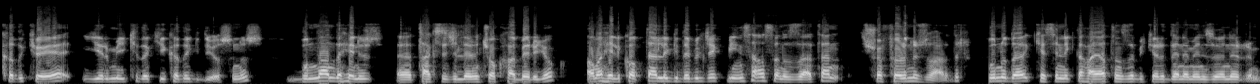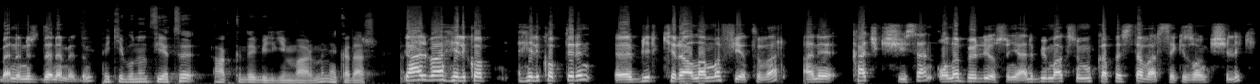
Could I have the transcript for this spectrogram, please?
Kadıköy'e 22 dakikada gidiyorsunuz. Bundan da henüz e, taksicilerin çok haberi yok. Ama helikopterle gidebilecek bir insansanız zaten şoförünüz vardır. Bunu da kesinlikle hayatınızda bir kere denemenizi öneririm. Ben henüz denemedim. Peki bunun fiyatı hakkında bilgin var mı? Ne kadar? Galiba helikop helikopterin e, bir kiralanma fiyatı var. Hani kaç kişiysen ona bölüyorsun. Yani bir maksimum kapasite var 8-10 kişilik.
